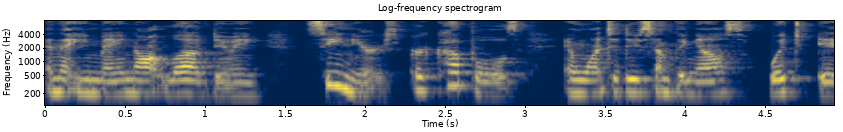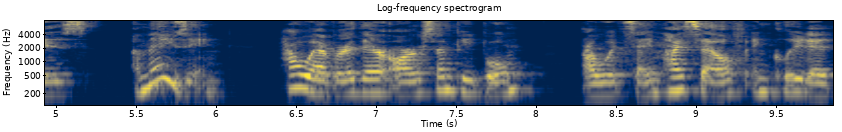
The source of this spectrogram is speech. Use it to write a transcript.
and that you may not love doing seniors or couples and want to do something else, which is amazing. However, there are some people, I would say myself included,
